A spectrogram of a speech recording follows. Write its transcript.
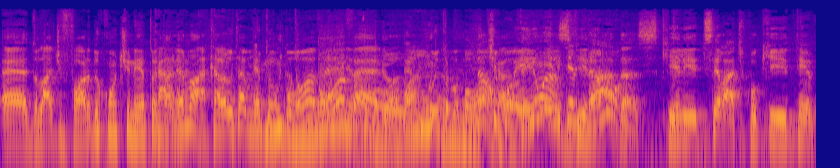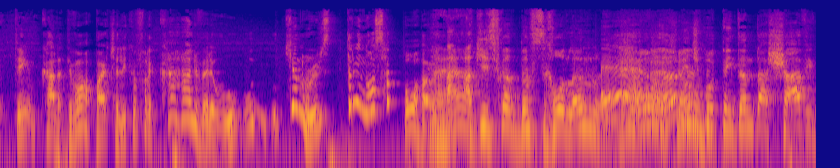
é, do lado de fora do continente Cara, italiano lá. aquela luta é muito, muito boa, boa, velho. velho. É É muito boa. boa, Não, tipo, cara. ele- tem umas tentando- viradas que ele, sei lá, tipo, que tem, tem. Cara, teve uma parte ali que eu falei, caralho, velho, o, o, o Keanu Reeves treinou essa porra, velho. É. Aqui eles ficam dançando, rolando. É, né, no rolando e, tipo, tentando dar chave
